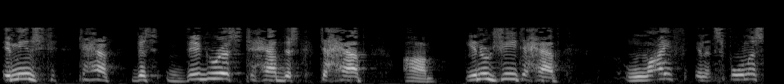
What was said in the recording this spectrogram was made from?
It means to have this vigorous, to have this, to have um, energy, to have life in its fullness.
